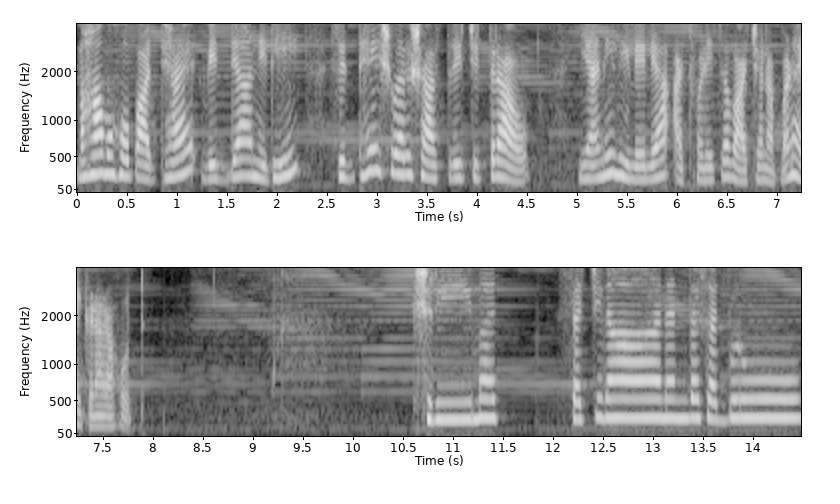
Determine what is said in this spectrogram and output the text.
महामहोपाध्याय विद्यानिधी सिद्धेश्वर शास्त्री चित्राव यांनी लिहिलेल्या आठवणीचं वाचन आपण ऐकणार आहोत. श्रीमत सच्चिदानंद सद्गुरू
